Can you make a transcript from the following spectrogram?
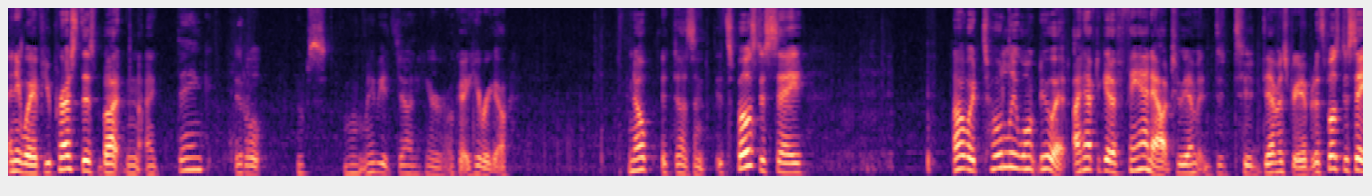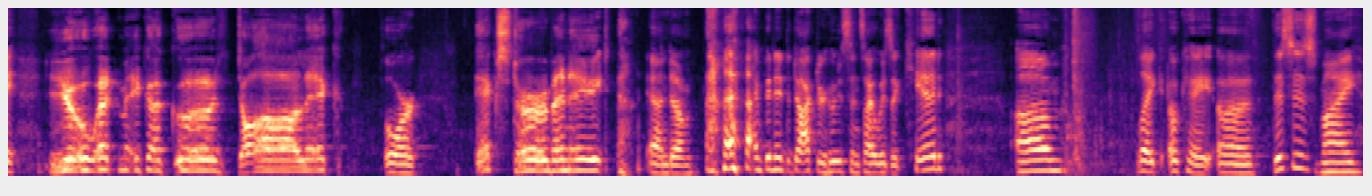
Anyway, if you press this button, I think it'll, oops, maybe it's down here. Okay, here we go. Nope, it doesn't. It's supposed to say, oh, it totally won't do it. I'd have to get a fan out to him to, demonstrate it, but it's supposed to say, you would make a good Dalek, or exterminate. And um, I've been into Doctor Who since I was a kid. Um, like, okay, uh, this is my,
